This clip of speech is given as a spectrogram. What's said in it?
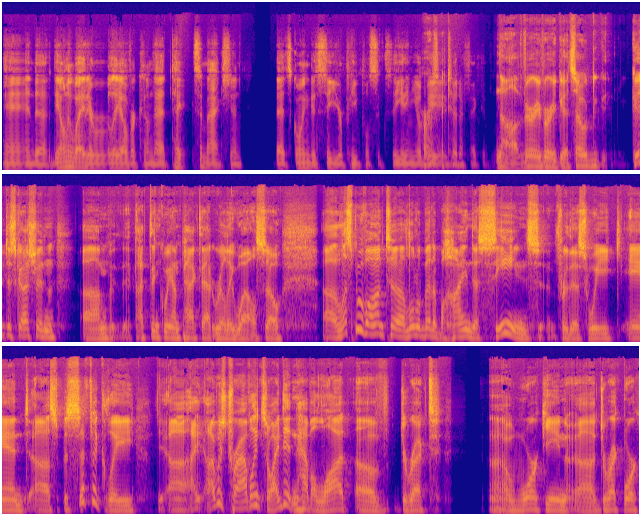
and uh, the only way to really overcome that, take some action that's going to see your people succeed, and you'll Perfect. be a good effective. No, very very good. So good discussion. Um, I think we unpacked that really well. So uh, let's move on to a little bit of behind the scenes for this week. And uh, specifically, uh, I, I, was traveling, so I didn't have a lot of direct uh, working uh, direct work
